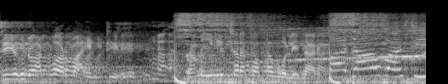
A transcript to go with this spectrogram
সিউ নট ফর মাইন্ড আমি ইংলিশ ছাড়া কথা বলি না। বাজাও বাঁশি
